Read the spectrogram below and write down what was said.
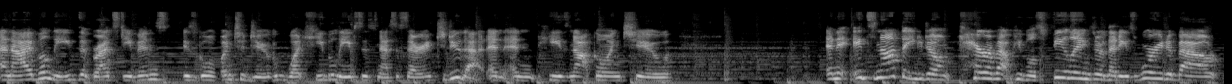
and I believe that Brad Stevens is going to do what he believes is necessary to do that. And and he's not going to and it's not that you don't care about people's feelings or that he's worried about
